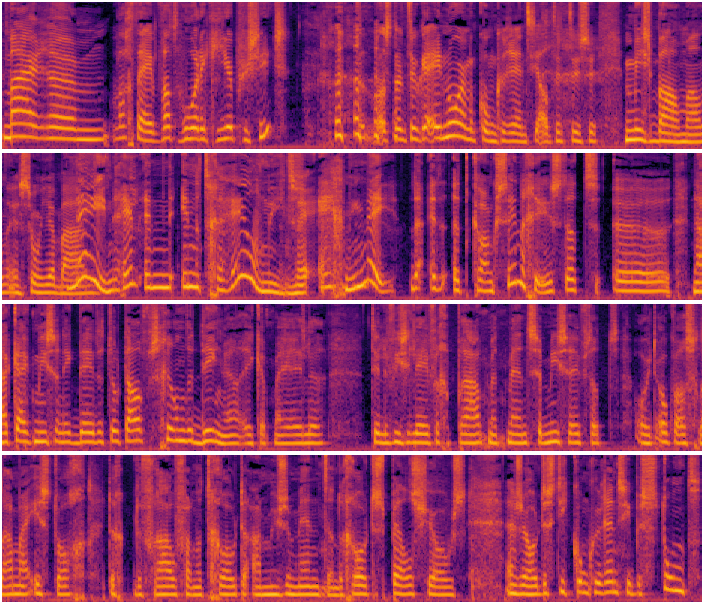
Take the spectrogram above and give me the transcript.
Maar... ehm, Wacht even, wat hoor ik hier precies? Dat was natuurlijk een enorme concurrentie altijd tussen Mies Bouwman en Sonja Baan. Nee, in, heel- in, in het geheel niet. Nee, echt niet? Nee. Het, het krankzinnige is dat... eh, nou, kijk, Mies en ik deden totaal verschillende dingen. Ik heb mijn hele televisieleven gepraat met mensen. Mies heeft dat ooit ook wel eens gedaan... maar is toch de, de vrouw van het grote amusement... en de grote spelshows en zo. Dus die concurrentie bestond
